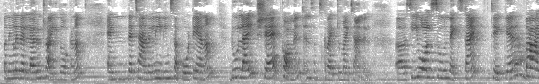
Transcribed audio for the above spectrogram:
അപ്പൊ നിങ്ങൾ ഇതെല്ലാവരും ട്രൈ ചെയ്ത് നോക്കണം. എന്റെ ചാനലിനെ ഇനിയും സപ്പോർട്ട് ചെയ്യണം. Do like share comment and subscribe to my channel see you all soon next time take care and bye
